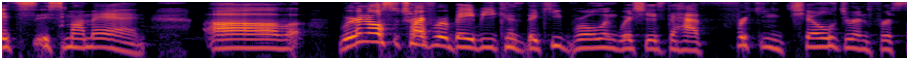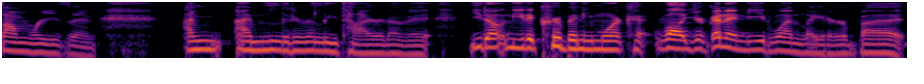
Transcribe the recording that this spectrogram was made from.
It's it's my man. Um, we're gonna also try for a baby because they keep rolling wishes to have freaking children for some reason. I'm I'm literally tired of it. You don't need a crib anymore. Well, you're gonna need one later, but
